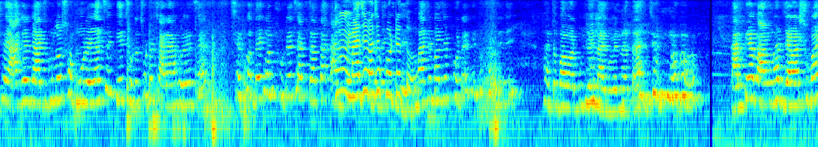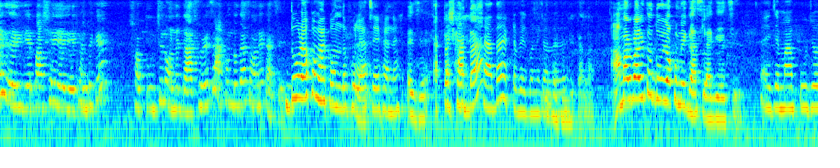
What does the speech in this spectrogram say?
সে আগের গাছগুলো সব মরে গেছে গিয়ে ছোট ছোট চারা হয়েছে। সেগুলো দেখলাম ফুটেছে একটা তা মাঝে মাঝে ফোটে তো। মাঝে মাঝে ফোটে কিন্তু ফোটেনি। হয়তো বাবার পুজোয় লাগবে না তার জন্য। কালকে বারংঘাট যাওয়ার সময় এই যে পাশে এখান থেকে সব তুলছিল অনেক গাছ হয়েছে আকন্দ গাছ অনেক আছে। দু রকম আকন্দ ফুল আছে এখানে। এই যে একটা সাদা সাদা একটা বেগুনি কালার। আমার বাড়িতে দুই রকমের গাছ লাগিয়েছি। এই যে মা পুজো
